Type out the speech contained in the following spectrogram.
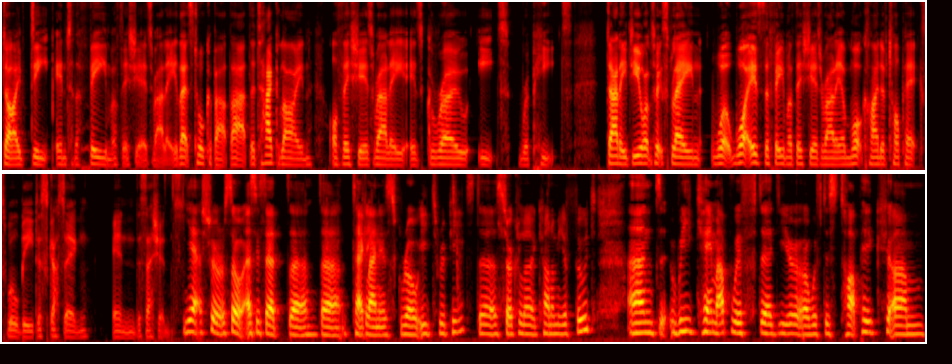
dive deep into the theme of this year's rally. Let's talk about that. The tagline of this year's rally is grow, eat, repeat. Danny, do you want to explain what what is the theme of this year's rally and what kind of topics we'll be discussing in the sessions? Yeah, sure. So as you said, the, the tagline is grow, eat, repeat, the circular economy of food. And we came up with the idea or with this topic, um,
